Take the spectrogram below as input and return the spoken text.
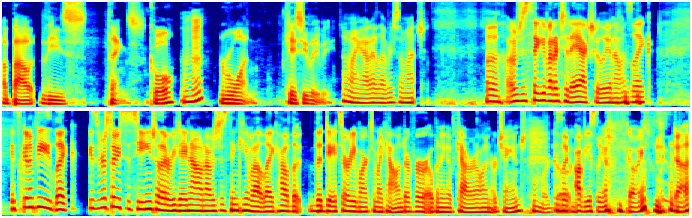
about these things. Cool. Mm-hmm. Number one, Caissie Levy. Oh my god, I love her so much. Ugh, I was just thinking about her today actually, and I was like, it's gonna be like because we're so used to seeing each other every day now, and I was just thinking about like how the the date's already marked in my calendar for opening of Caroline or Change. Oh my Because like obviously I'm going. Like, duh.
